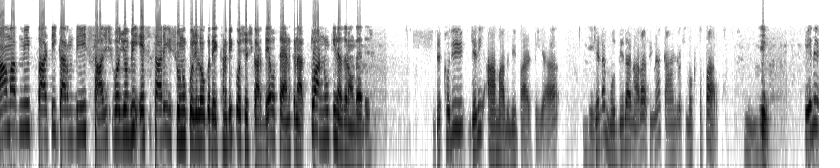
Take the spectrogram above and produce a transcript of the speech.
Aam Aadmi party ਕਰਨ ਦੀ ਸਾਜ਼ਿਸ਼ ਵਜੋਂ ਵੀ ਇਸ ਸਾਰੇ ਇਸ਼ੂ ਨੂੰ ਕੁਝ ਲੋਕ ਦੇਖਣ ਦੀ ਕੋਸ਼ਿਸ਼ ਕਰਦੇ ਆ ਉਸ ਐਨਕ ਨਾਲ। ਤੁਹਾਨੂੰ ਕੀ ਨਜ਼ਰ ਆਉਂਦਾ ਇਹਦੇ 'ਚ? ਦੇਖੋ ਜੀ ਜਿਹੜੀ ਆਮ ਆਦਮੀ ਪਾਰਟੀ ਆ ਜਿਹੜਾ ਮੋਦੀ ਦਾ ਨਾਰਾ ਸੀ ਨਾ ਕਾਂਗਰਸ ਮੁਕਤ ਭਾਰਤ ਜੀ। ਇਹਨੇ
